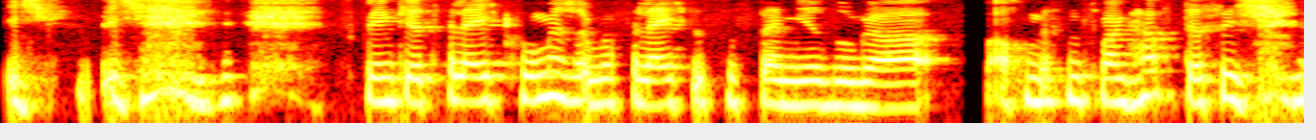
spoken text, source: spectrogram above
ich, ich, es klingt jetzt vielleicht komisch, aber vielleicht ist es bei mir sogar auch ein bisschen zwanghaft, dass ich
